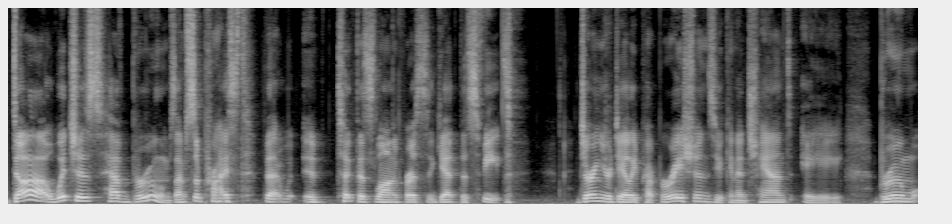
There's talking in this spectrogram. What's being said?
duh, witches have brooms. I'm surprised that it took this long for us to get this feat. During your daily preparations, you can enchant a broom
